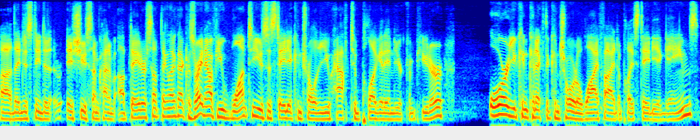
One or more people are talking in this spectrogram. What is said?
Uh, they just need to issue some kind of update or something like that. Because right now, if you want to use a Stadia controller, you have to plug it into your computer, or you can connect the controller to Wi-Fi to play Stadia games.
